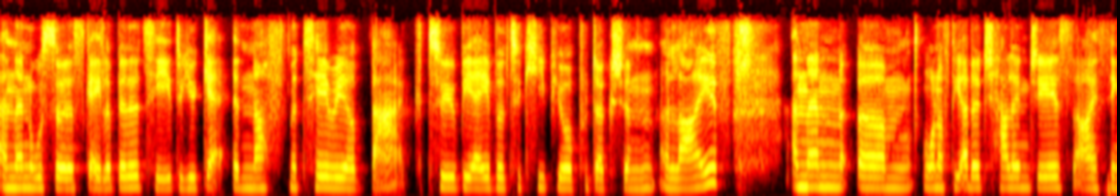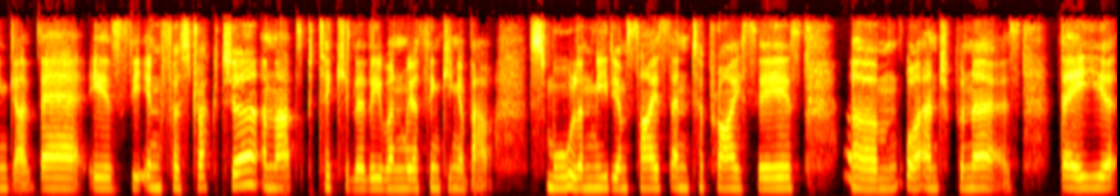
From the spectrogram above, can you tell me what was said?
And then also the scalability. Do you get enough material back to be able to keep your production alive and then um, one of the other challenges I think are there is the infrastructure, and that's particularly when we are thinking about small and medium sized enterprises um, or entrepreneurs. They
